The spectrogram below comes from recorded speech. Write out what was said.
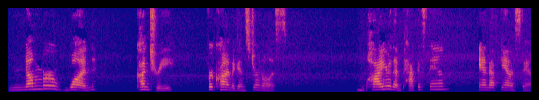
number one country for crime against journalists, higher than Pakistan and Afghanistan.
